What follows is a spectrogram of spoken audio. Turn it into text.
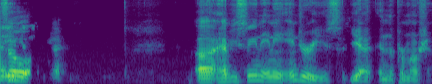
so, uh, have you seen any injuries yet in the promotion?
